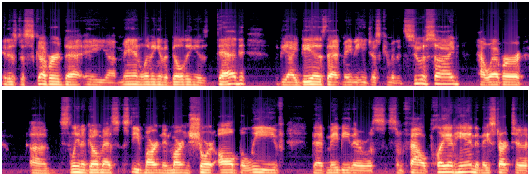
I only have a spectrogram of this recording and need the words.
it is discovered that a uh, man living in the building is dead. The idea is that maybe he just committed suicide. However, uh, Selena Gomez, Steve Martin, and Martin Short all believe that maybe there was some foul play at hand, and they start to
